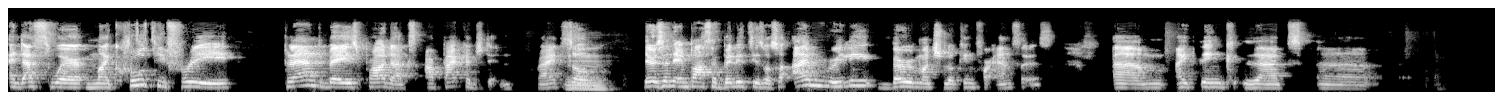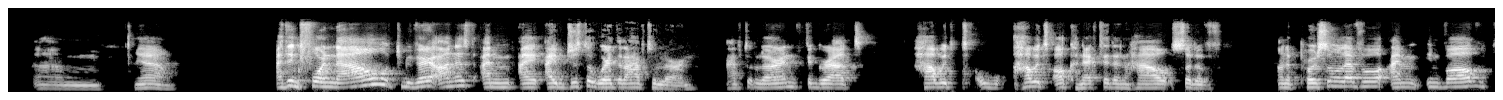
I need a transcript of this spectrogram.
And that's where my cruelty-free, plant-based products are packaged in, right? So mm. there's an impossibility as well. So I'm really very much looking for answers. Um, I think that uh, um, yeah. I think for now to be very honest i'm I, i'm just aware that i have to learn. I have to learn figure out how it's how it's all connected and how sort of on a personal level i'm involved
